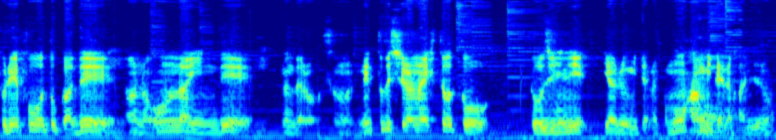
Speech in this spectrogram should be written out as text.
プレフォーとかで、うん。あのオンラインで、うん。なんだろうそのネットで知らない人と同時にやるみたいなモンハンみたいな感じの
